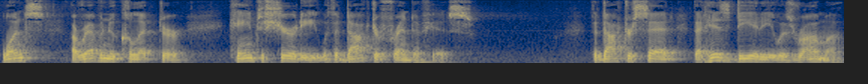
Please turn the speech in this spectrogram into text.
Once a revenue collector came to Shirdi with a doctor friend of his. The doctor said that his deity was Rama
